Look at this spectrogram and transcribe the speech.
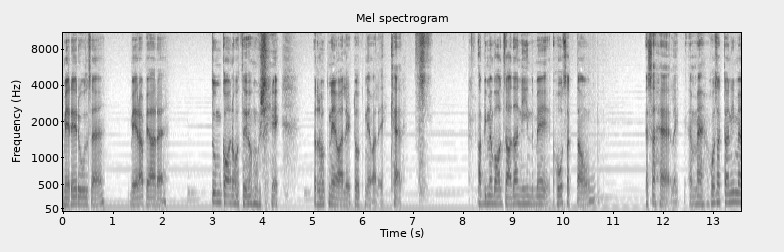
मेरे रूल्स हैं, मेरा प्यार है। तुम कौन होते हो मुझे रोकने वाले, टोकने वाले? खैर। अभी मैं बहुत ज़्यादा नींद में हो सकता हूँ। ऐसा है लाइक मैं हो सकता नहीं, मैं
